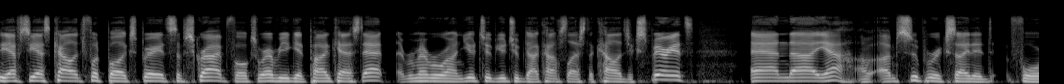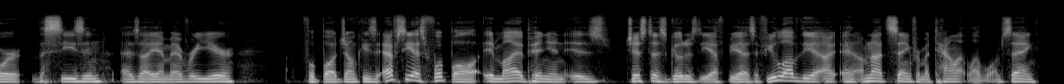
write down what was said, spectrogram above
The FCS college football experience. Subscribe, folks, wherever you get podcast at. Remember, we're on YouTube, youtube.com slash the college experience. And uh, yeah, I'm super excited for the season as I am every year. Football junkies, FCS football, in my opinion, is just as good as the FBS. If you love the, I, am not saying from a talent level. I'm saying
